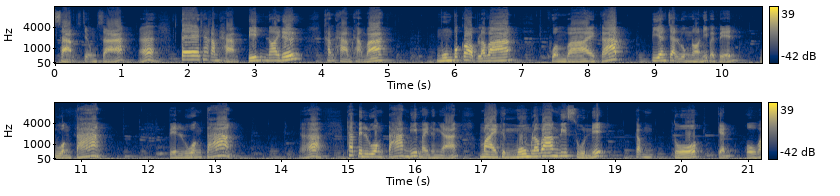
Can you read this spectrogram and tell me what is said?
37องศาแต่ถ้าคำถามปิดน่อยนึงคำถามถามว่า มุมประกอบระหว่าง ความวายกับ เปลี่ยนจากลวงนอนนี้ไปเป็นลวงตั้ง เป็นลวงตั้งนะถ้าเป็นลวงตั้งนี้หมายถึงอย่างหมายถึงมุมระหว่างวิสูนนี้กับตัวแกนโอไว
